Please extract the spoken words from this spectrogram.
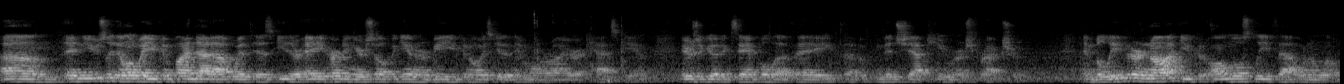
Um, and usually the only way you can find that out with is either A, hurting yourself again, or B, you can always get an MRI or a CAT scan. Here's a good example of a, of a mid-shaft humerus fracture. And believe it or not, you could almost leave that one alone.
